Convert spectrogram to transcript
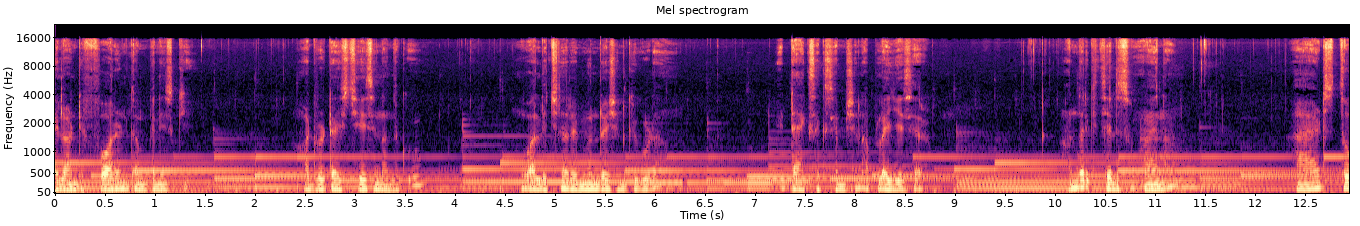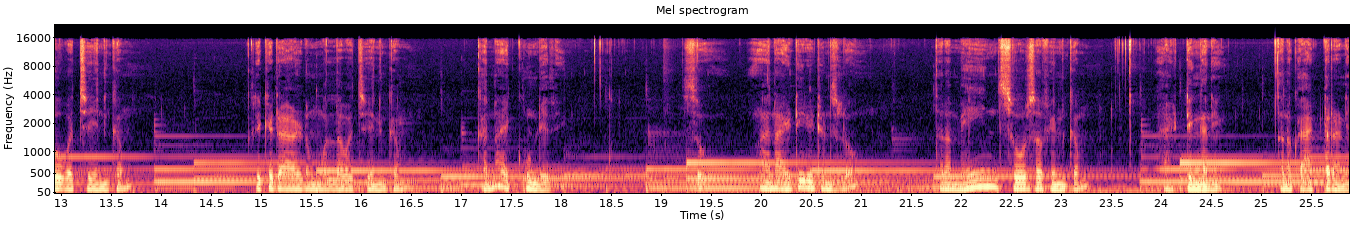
ఇలాంటి ఫారిన్ కంపెనీస్కి అడ్వర్టైజ్ చేసినందుకు వాళ్ళు ఇచ్చిన రెమ్యునరేషన్కి కూడా ఈ ట్యాక్స్ ఎక్సెంప్షన్ అప్లై చేశారు. అందరికీ తెలుసు ఆయన యాడ్స్తో వచ్చే ఇన్కమ్ క్రికెట్ ఆడడం వల్ల వచ్చే ఇన్కమ్ కన్నా ఎక్కువ ఉండేది. సో ఆయన ఐటీ రిటర్న్స్లో తన main source of income acting అని తన ఒక యాక్టర్ అని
